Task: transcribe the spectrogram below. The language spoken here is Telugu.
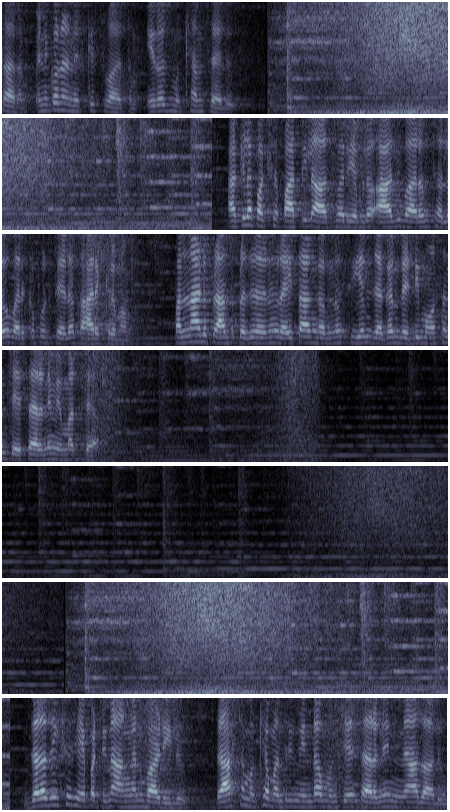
నమస్కారం. వెనుకొన న్యూస్కి స్వాగతం. ఈరోజు ముఖ్యాంశాలు. అఖిలపక్ష పార్టీల ఆధ్వర్యంలో ఆదివారం చలో వరకపుడిసేల కార్యక్రమం. పల్నాడు ప్రాంత ప్రజలను రైతాంగంను సీఎం జగన్ రెడ్డి మోసం చేశారని విమర్శ. జలదీక్ష చేపట్టిన అంగన్వాడీలు. రాష్ట్ర ముఖ్యమంత్రి నిండా ముంచేశారని నినాదాలు.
